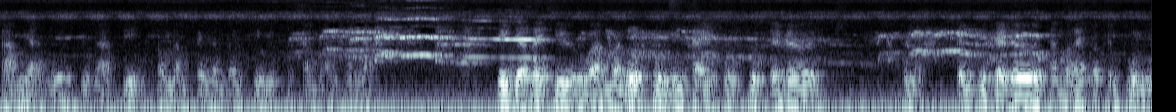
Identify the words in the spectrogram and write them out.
สามอย่างนี้คือหน้าที่ต้องนำเป็นดำเนินชีวิตประจำวันของเราจึงจะได้ชื่อว่ามนุษย์ผู้มีใจสูงผู้เจริญเป็นผู้เจริญทำอะไรก็เป็นผู้มี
